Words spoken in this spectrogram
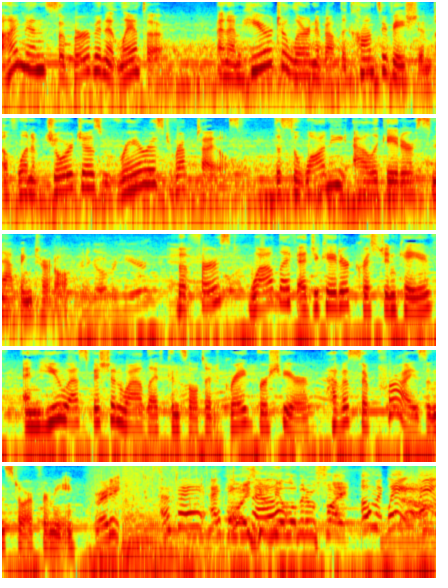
I'm in suburban Atlanta, and I'm here to learn about the conservation of one of Georgia's rarest reptiles, the Suwannee alligator snapping turtle. We're gonna go over here. But first, wildlife educator Christian Cave and U.S. Fish and Wildlife consultant Greg Brashear have a surprise in store for me. Ready? Okay, I think Oh, he's so. gonna be a little bit of a fight. Oh my! Wait, wait!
